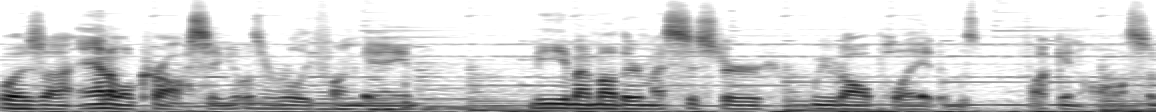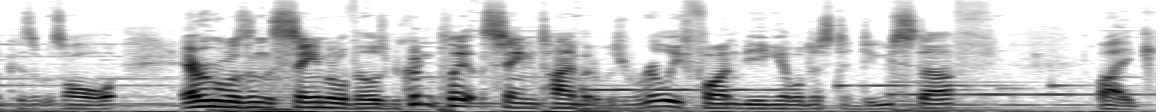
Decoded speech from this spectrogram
Was uh, Animal Crossing. It was a really fun game. Me, my mother, my sister, we would all play it. It was fucking awesome because it was all... Everyone was in the same little village. We couldn't play at the same time, but it was really fun being able just to do stuff like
